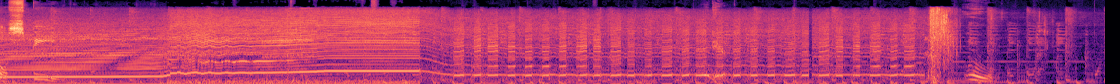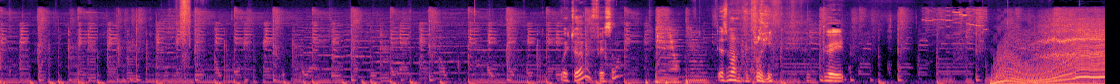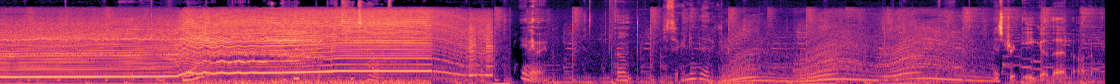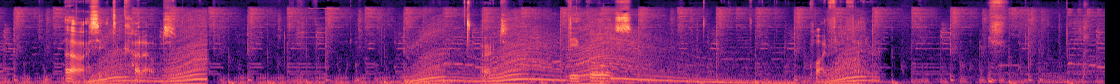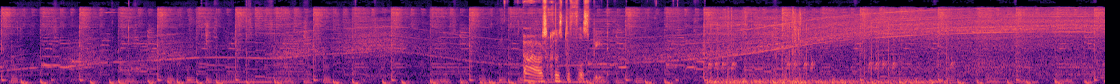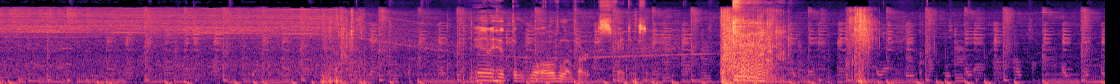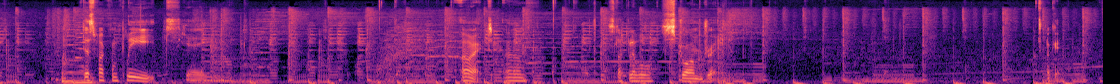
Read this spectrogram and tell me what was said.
Full speed. Ooh. Wait, do I have a? This not complete. Great. Mr. Ego that auto? Oh, I see. It's a cutout. All right, vehicles. Quad fighter. Oh, I was close to full speed. And I hit the wall of love hearts. Fantastic. This one complete. Yay. Alright, um select level storm drain. Okay.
